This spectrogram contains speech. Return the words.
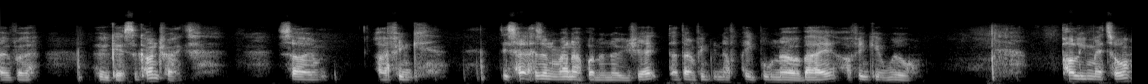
over who gets the contract. So I think this hasn't run up on the news yet. I don't think enough people know about it. I think it will. Polymetal,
